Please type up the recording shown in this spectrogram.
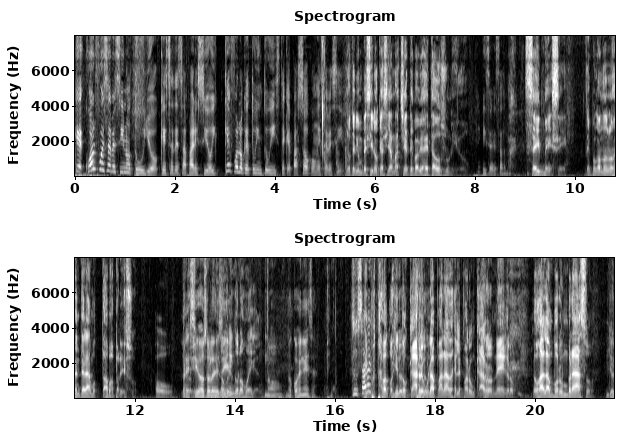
¿Qué, ¿Cuál fue ese vecino tuyo que se desapareció y qué fue lo que tú intuiste que pasó con ese vecino? Yo tenía un vecino que hacía machetes para viajar a Estados Unidos. Y se desapareció. Seis meses. Después cuando nos enteramos, estaba preso. Oh. Precioso, le decía. Los gringos no juegan. No, no cogen esa. ¿Tú sabes? Tipo, estaba cogiendo carro en una parada, se le paró un carro negro. Lo jalan por un brazo. Yo,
